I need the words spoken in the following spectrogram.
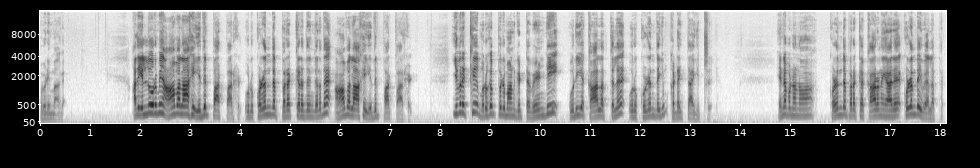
அப்படிமாங்க அதை எல்லோருமே ஆவலாக எதிர்பார்ப்பார்கள். ஒரு குழந்தை பிறக்கிறதுங்கிறத ஆவலாக எதிர்பார்ப்பார்கள். இவருக்கு முருகப்பெருமான் கிட்ட வேண்டி உரிய காலத்தில் ஒரு குழந்தையும் கிடைத்தாயிற்று. என்ன பண்ணணும்? குழந்தை பிறக்க காரணம் யார்? குழந்தை வேலப்பர்.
